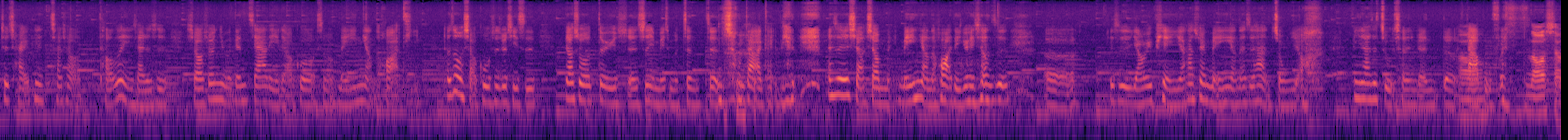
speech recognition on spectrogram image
就茶余片小小讨论一下，就是小时候你们跟家里聊过什么没营养的话题？就这种小故事，就其实要说对于人生也没什么真真重大的改变，但是小小没没营养的话题，有点像是呃，就是洋芋片一样，它虽然没营养，但是它很重要，毕竟它是组成人的大部分。那我想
